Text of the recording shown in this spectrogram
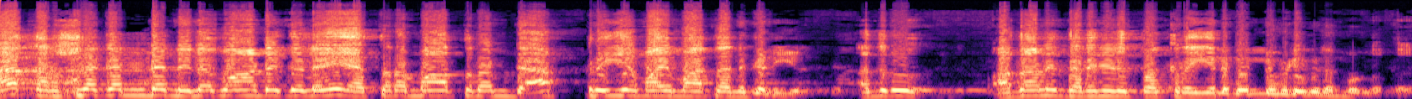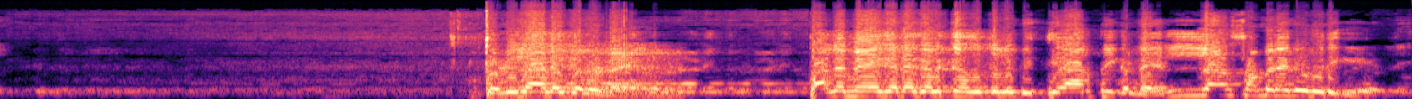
ആ കർഷകന്റെ നിലപാടുകളെ എത്രമാത്രം രാഷ്ട്രീയമായി മാറ്റാൻ കഴിയും? അതൊരു അതാണ് തെരഞ്ഞെടുപ്പ് പ്രക്രിയയിൽ വെല്ലുവിളി ഉള്ളത്. തൊഴിലാളികളുടെ പല മേഖലകൾക്കകത്തുള്ള വിദ്യാർത്ഥികളുടെ എല്ലാ സമരങ്ങളും വരികയല്ലേ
